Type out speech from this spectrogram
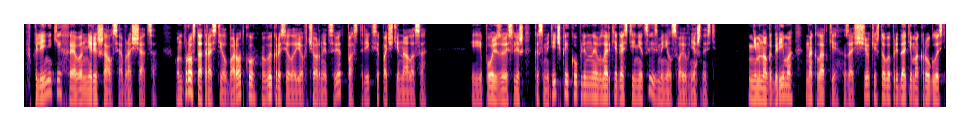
В клинике Хевен не решался обращаться. Он просто отрастил бородку, выкрасил ее в черный цвет, постригся почти на лысо. И, пользуясь лишь косметичкой, купленной в ларьке гостиницы, изменил свою внешность. Немного грима, накладки за щеки, чтобы придать им округлость,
